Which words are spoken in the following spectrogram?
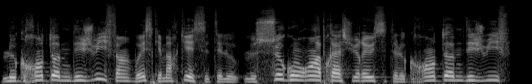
le grand homme des Juifs. Hein. Vous voyez ce qui est marqué, c'était le, le, second rang après Assuréus, c'était le grand homme des Juifs.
